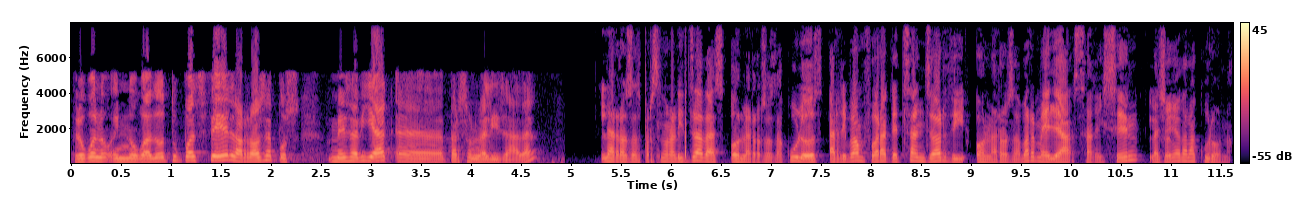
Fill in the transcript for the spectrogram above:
però bueno, innovador tu pots fer la rosa pues, més aviat eh, personalitzada. Les roses personalitzades o les roses de colors arriben fora aquest Sant Jordi, on la rosa vermella segueix sent la joia de la corona.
